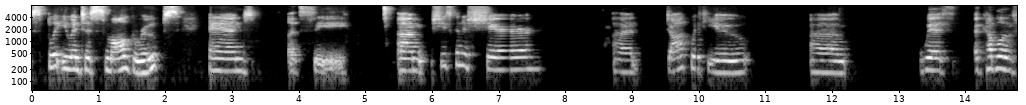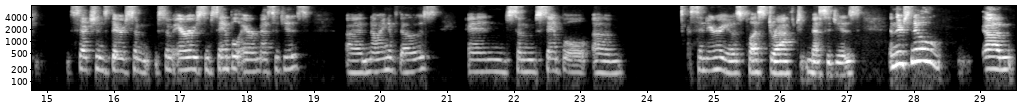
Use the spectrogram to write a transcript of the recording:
split you into small groups and let's see, um, she's going to share a doc with you um, with a couple of sections. There's some, some errors, some sample error messages, uh, nine of those, and some sample um, scenarios plus draft messages. And there's no, um,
